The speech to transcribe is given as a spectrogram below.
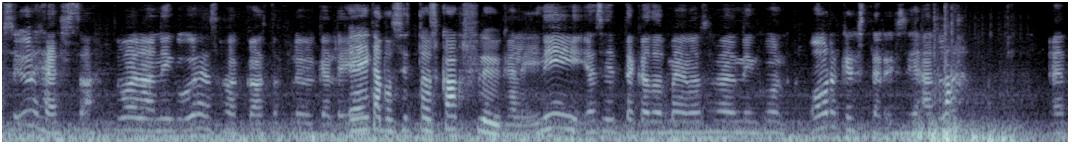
Kans yhdessä. Voidaan niinku yhdessä hakkaa sitä flyygeliä. Ei kato, sitten olisi kaksi flyygeliä. Niin, ja sitten katsot, meillä on sellainen niin kuin orkesteri siellä. Et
